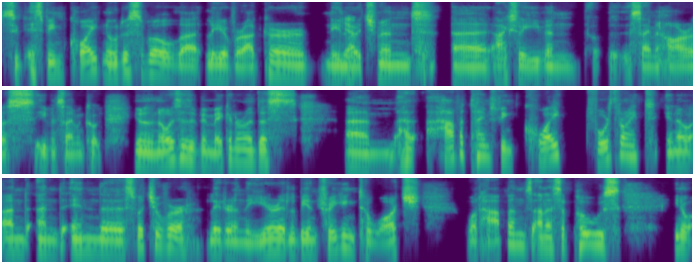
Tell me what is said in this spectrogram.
it's been quite noticeable that Leo Varadkar, Neale yep. Richmond, uh, actually even uh, Simon Harris, even Simon Cook, you know, the noises they've been making around this um, have at times been quite forthright, you know, and, and in the switchover later in the year, it'll be intriguing to watch what happens. And I suppose, you know,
